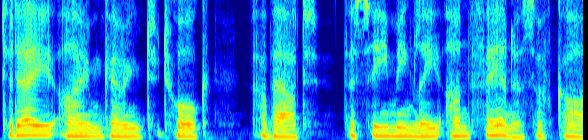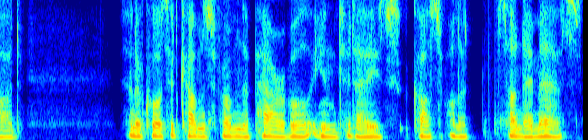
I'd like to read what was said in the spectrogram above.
Today I'm going to talk about the seemingly unfairness of God. And of course, it comes from the parable in today's Gospel at Sunday Mass.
